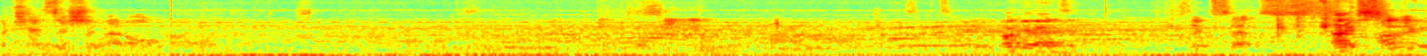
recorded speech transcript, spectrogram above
A transition metal. Okay, that is it. Six sets. Nice. Okay.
